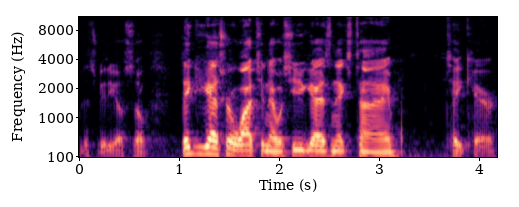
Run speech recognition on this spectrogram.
this video. So thank you guys for watching. I will see you guys next time. Take care.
